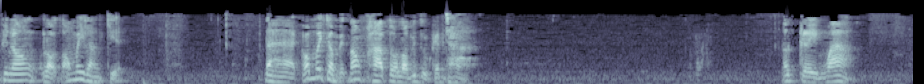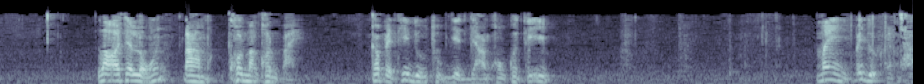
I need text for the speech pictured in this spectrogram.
พี่น้องเราต้องไม่รังเกียจแต่ก็ไม่จำเป็นต้องพาตัวเราไปดูดกัญชาเราเกรงว่า เราอาจจะหลงตามคนบางคนไป ก็เป็นที่ดูถูกเหยียดหยามของคนที่ไม่ไม่ดูดกัญชา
